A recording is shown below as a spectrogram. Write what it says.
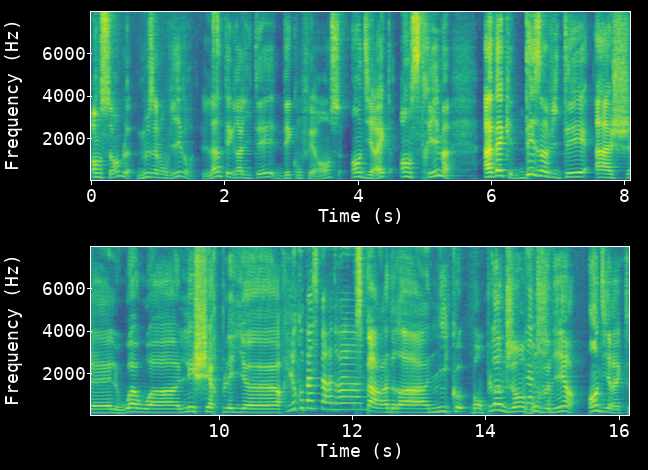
ensemble, nous allons vivre l'intégralité des conférences en direct, en stream, avec des invités, AHL, Wawa, les chers players, Le copain Sparadra. Sparadra, Nico. Bon, plein de gens Plein de vont gens. venir en direct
